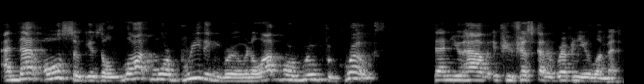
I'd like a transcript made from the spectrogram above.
And that also gives a lot more breathing room and a lot more room for growth than you have if you've just got a revenue limit.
